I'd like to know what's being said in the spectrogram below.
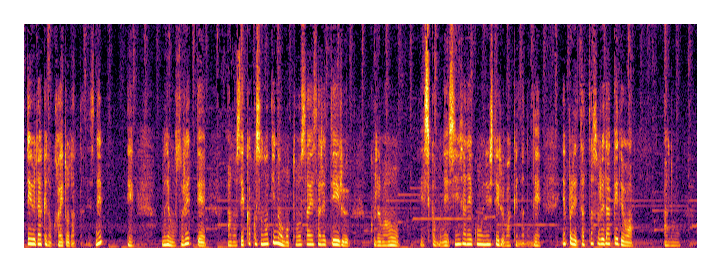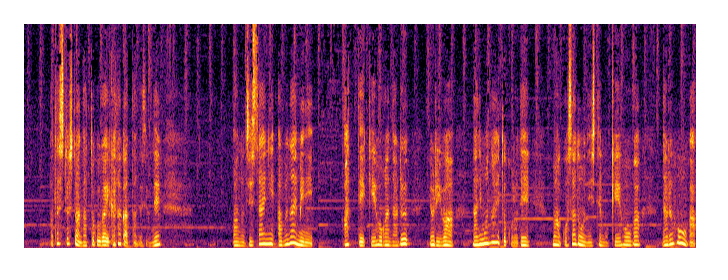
っていうだけの回答だったんですね。ででもそれってあのせっかくその機能も搭載されている車をしかもね新車で購入しているわけなのでやっぱりたったそれだけではあの私としては納得がいかなかったんですよね。あの実際に危ない目にあって警報が鳴るよりは何もないところでまあ誤作動にしても警報が鳴る方が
